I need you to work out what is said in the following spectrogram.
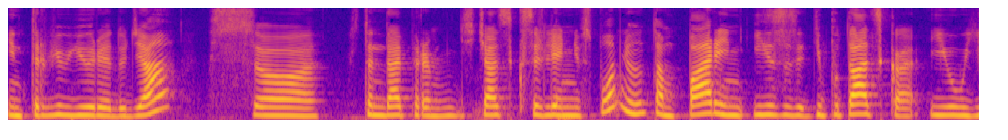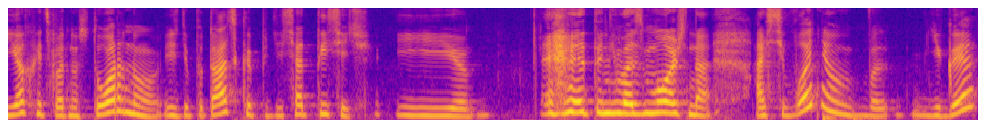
интервью Юрия Дудя с стендапером сейчас, к сожалению, не вспомню, ну, там парень из депутатска, и уехать в одну сторону из депутатска 50 тысяч, и это невозможно. А сегодня ЕГЭ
